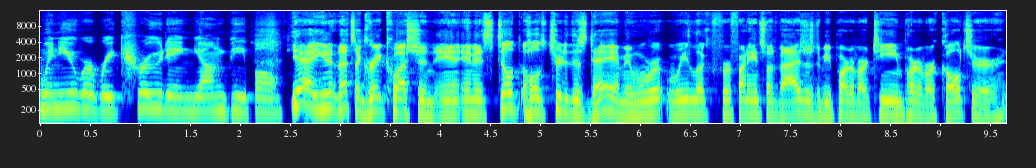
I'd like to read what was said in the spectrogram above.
when you were recruiting young people? Yeah, you know, that's a great question. And, and it still holds true to this day. I mean, we look for financial advisors to be part of our team, part of our culture.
